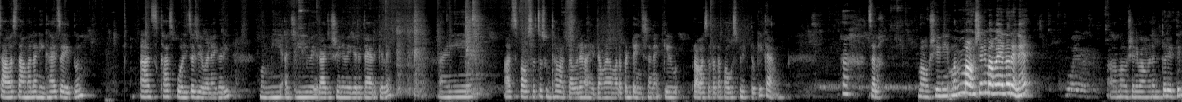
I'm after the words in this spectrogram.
सहा वाजता आम्हाला निघायचं आहे इथून. आज खास पोळीचं जेवण आहे घरी. मम्मी आजी वे राजश्रीने वगैरे तयार केले आणि आज पावसाचं सुद्धा वातावरण आहे त्यामुळे आम्हाला पण टेन्शन आहे की प्रवासात आता पाऊस भेटतो की काय? हां चला. मावशीनी मम्मी मावशी आणि मामा येणार आहे ना? मावशी आणि मामा नंतर येतील.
